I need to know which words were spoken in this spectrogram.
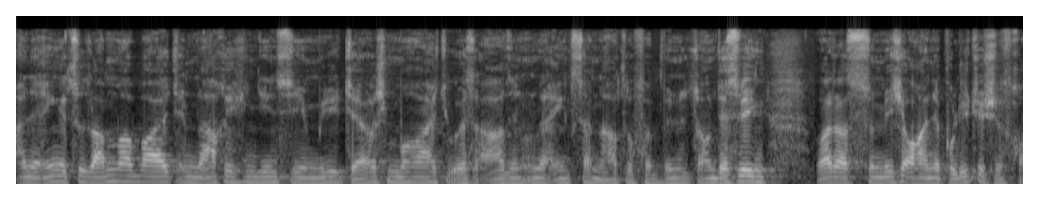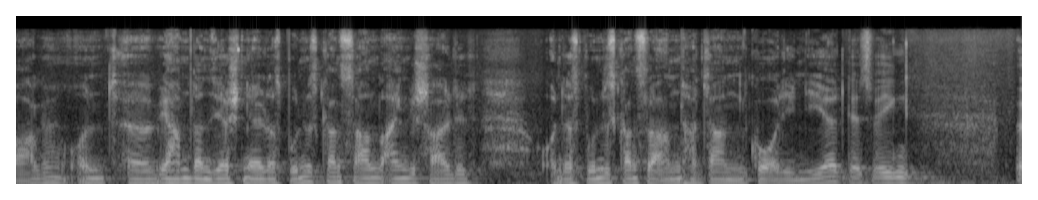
eine enge Zusammenarbeit im Nachrichtendienst, im militärischen Bereich. Die USA sind unser engster NATO-Verbündeter. Und deswegen war das für mich auch eine politische Frage. Und äh, wir haben dann sehr schnell das Bundeskanzleramt eingeschaltet. Und das Bundeskanzleramt hat dann koordiniert. Deswegen äh,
